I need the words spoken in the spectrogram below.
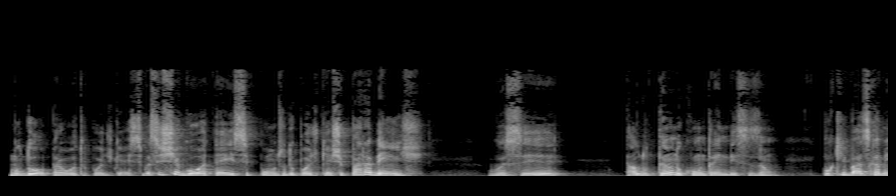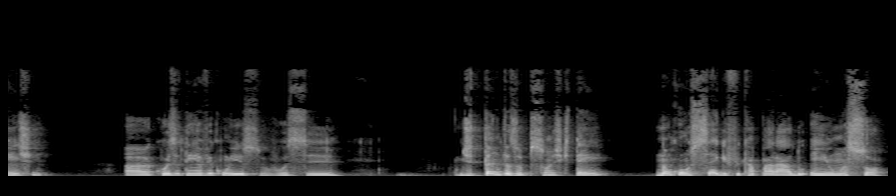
mudou para outro podcast. Se você chegou até esse ponto do podcast, parabéns! Você está lutando contra a indecisão. Porque basicamente a coisa tem a ver com isso. Você, de tantas opções que tem, não consegue ficar parado em uma só.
